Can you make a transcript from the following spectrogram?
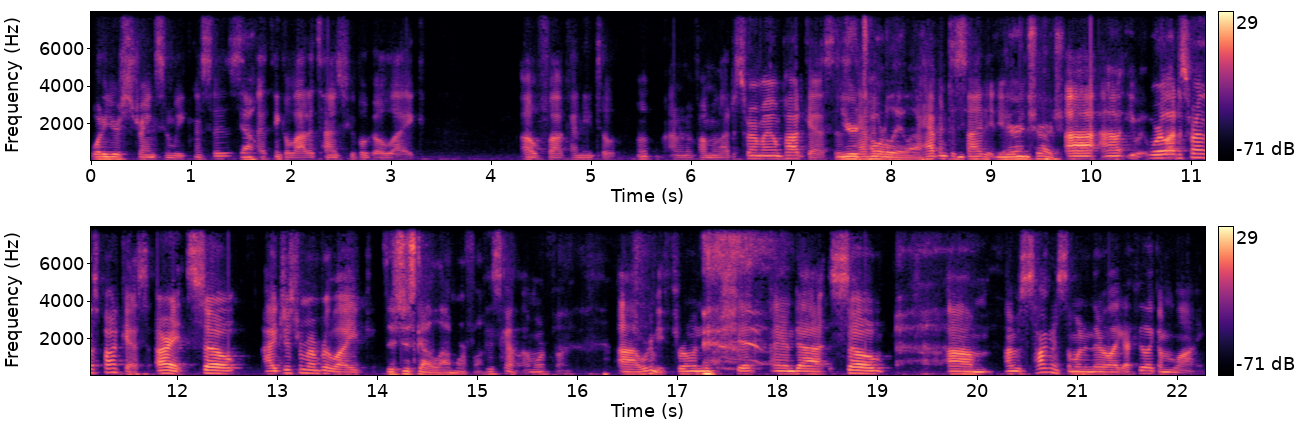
what are your strengths and weaknesses? Yeah. I think a lot of times people go like, Oh fuck, I need to oh, I don't know if I'm allowed to swear on my own podcast. This- You're totally haven't- I haven't decided yet. You're in charge. Uh, uh, we're allowed to swear on this podcast. All right. So I just remember like This just got a lot more fun. this got a lot more fun. Uh, we're gonna be throwing shit, and uh, so um, I was talking to someone, and they're like, "I feel like I'm lying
